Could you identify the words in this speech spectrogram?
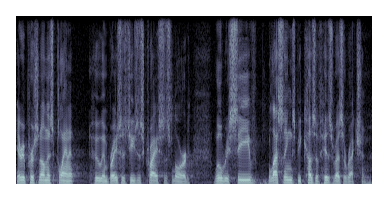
every person on this planet who embraces Jesus Christ as Lord will receive blessings because of his resurrection.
